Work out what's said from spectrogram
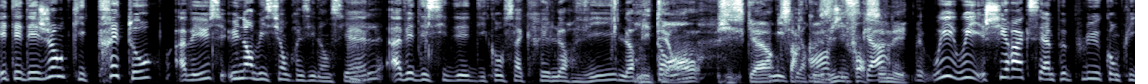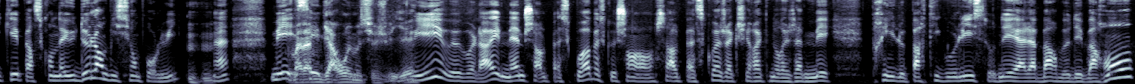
étaient des gens qui très tôt avaient eu une ambition présidentielle, mmh. avaient décidé d'y consacrer leur vie, leur Mitterrand, temps. Giscard, Mitterrand, Sarkozy, Giscard. forcené. Oui, oui. Chirac, c'est un peu plus compliqué parce qu'on a eu de l'ambition pour lui. Mmh. Hein. Mais Madame Garot et Monsieur Juillet. Oui, euh, voilà, et même Charles Pasqua, parce que Charles Pasqua, Jacques Chirac n'aurait jamais pris le parti gaulliste au nez à la barbe des barons.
